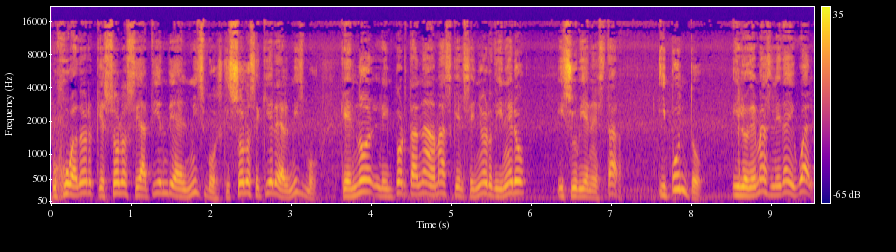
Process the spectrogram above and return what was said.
Un jugador que solo se atiende a él mismo, que solo se quiere a él mismo, que no le importa nada más que el señor dinero y su bienestar. Y punto. Y lo demás le da igual.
